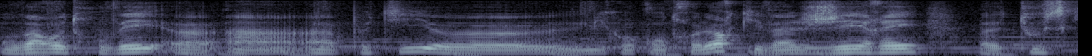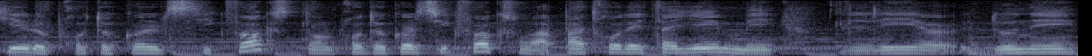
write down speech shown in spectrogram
on va retrouver euh, un, petit euh, microcontrôleur qui va gérer euh, tout ce qui est le protocole Sigfox. Dans le protocole Sigfox, on ne va pas trop détailler, mais les données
